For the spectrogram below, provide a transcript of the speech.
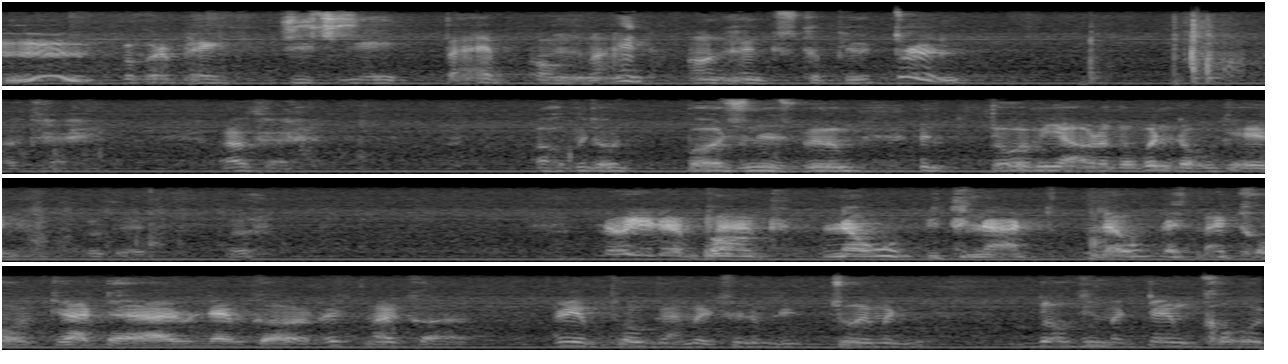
Mm, we're gonna play GTA 5 online on Hank's computer. Okay, okay. I hope you don't buzz in his room and throw me out of the window again. Okay. Uh, no, you damn punk. No, you cannot. No, that's my car. Get out there of the damn car. That's my car. I need a program it so nobody join my dog in my damn car or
